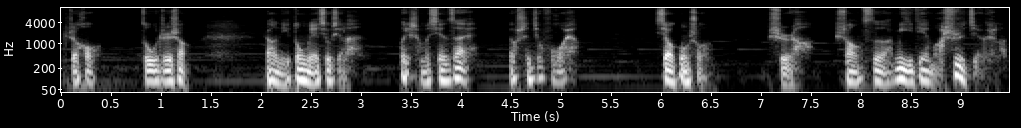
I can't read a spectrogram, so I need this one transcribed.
之后，组织上让你冬眠休息了，为什么现在要申请复活呀？”校工说：“是啊，上次密电码是解开了，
